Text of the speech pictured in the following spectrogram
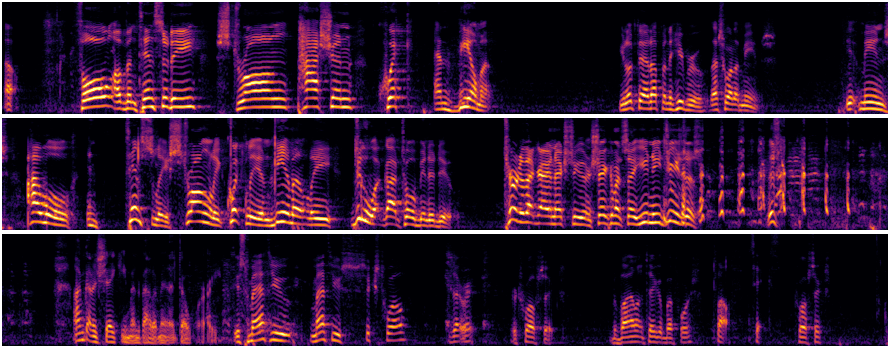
Oh. full of intensity, strong passion, quick and vehement. You look that up in the Hebrew, that's what it means. It means, I will intensely, strongly, quickly, and vehemently do what God told me to do. Turn to that guy next to you and shake him and say, You need Jesus. this, I'm going to shake him in about a minute. Don't worry. it's Matthew, Matthew 6 12. Is that right? Or 12 6. The violent take it by force? 12, 6. 12 6.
